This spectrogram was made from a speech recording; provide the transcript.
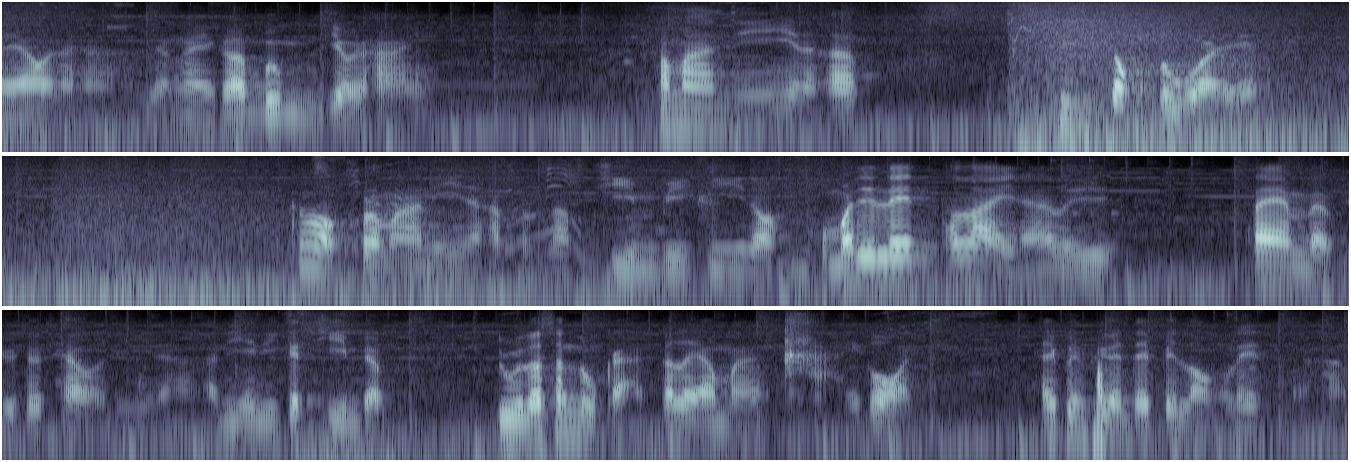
แล้วนะฮะ ยังไงก็บึ้มเดียวหาย ประมาณนี้นะครับทีมจบสวย ก็ประมาณนี้นะครับสำหรับทีมวีคนี้เนาะผมไม่ได้เล่นเท่าไหร่นะเลยแต้มแบบอยู่แถวๆนี้นะอันนี้อันนี้ก็ทีมแบบดูแล้วสนุกอะ่ะก็เลยเอามาขายก่อน ให้เพื่อนๆได้ไปลองเล่นนะครับ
